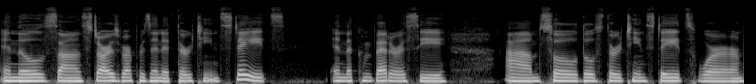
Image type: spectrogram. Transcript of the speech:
and those uh, stars represented 13 states in the Confederacy. Um, so those 13 states were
